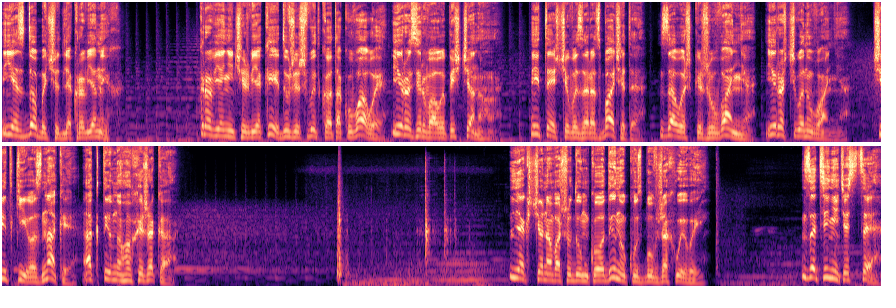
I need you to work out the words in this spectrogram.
є здобиччю для кров'яних. Кров'яні черв'яки дуже швидко атакували і розірвали піщаного. І те, що ви зараз бачите, залишки жування і розчленування, чіткі ознаки активного хижака. Якщо, на вашу думку, один укус був жахливий, зацініть ось це.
